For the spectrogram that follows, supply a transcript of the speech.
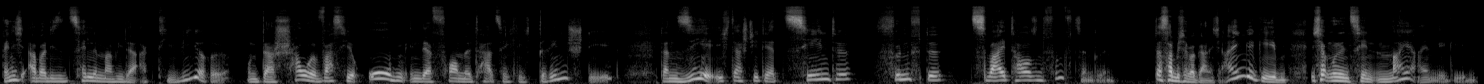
Wenn ich aber diese Zelle mal wieder aktiviere und da schaue, was hier oben in der Formel tatsächlich drin steht, dann sehe ich, da steht der 10.05.2015 drin. Das habe ich aber gar nicht eingegeben. Ich habe nur den 10. Mai eingegeben.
